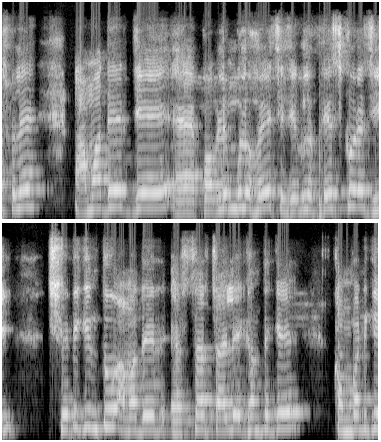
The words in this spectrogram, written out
আসলে আমাদের যে প্রবলেমগুলো হয়েছে, যেগুলো ফেস করেছি, সেটি কিন্তু আমাদের স্যার চাইলে এখান থেকে কোম্পানিকে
